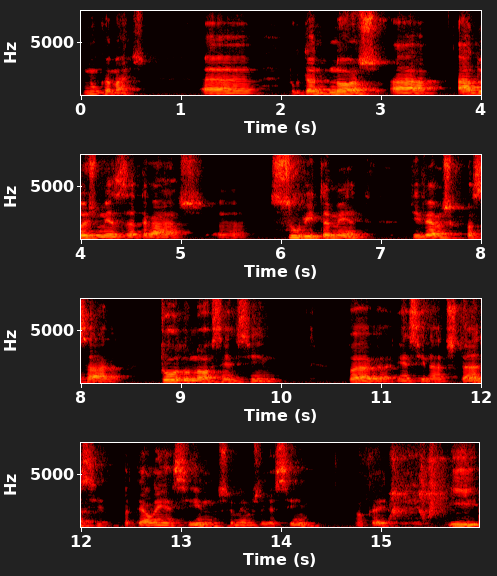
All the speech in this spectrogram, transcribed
Nunca mais. Uh, portanto, nós há, há dois meses atrás, uh, subitamente, tivemos que passar todo o nosso ensino para ensino à distância, para teleensino, chamemos-lhe assim, ok? E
